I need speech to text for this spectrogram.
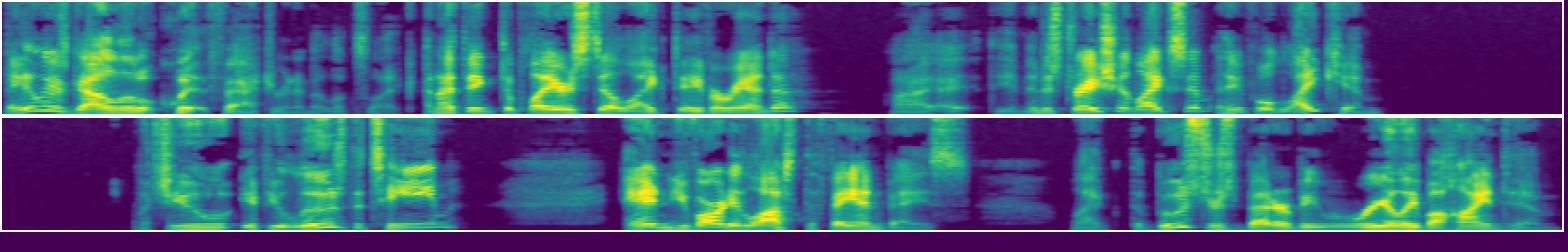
Baylor's got a little quit factor in him it looks like. And I think the players still like Dave Aranda. I, I the administration likes him. I think people like him. But you if you lose the team and you've already lost the fan base, like the boosters better be really behind him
